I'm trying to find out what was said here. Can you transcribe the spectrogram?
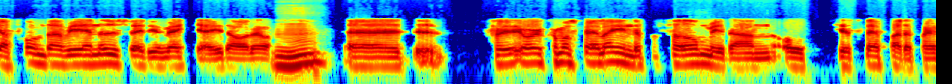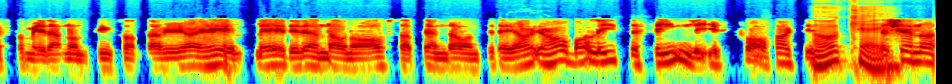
ja, från där vi är nu så är det en vecka idag då. Mm. Eh, För jag kommer att spela in det på förmiddagen och släppa det på eftermiddagen. Någonting sånt där. Jag är helt ledig den dagen och avsatt den dagen till det. Jag, jag har bara lite finlir kvar faktiskt. Okej. Jag känner,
